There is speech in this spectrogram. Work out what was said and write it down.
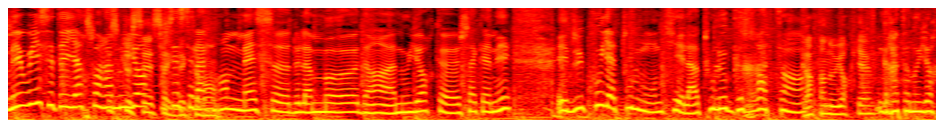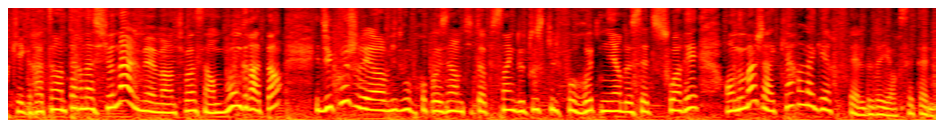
Mais oui, c'était hier soir à New York. tu sais, c'est la grande messe euh, de la mode hein, à New York euh, chaque année. Et du coup, il y a tout le monde qui est là, tout le gratin. Gratin new-yorkais. Gratin new-yorkais, gratin international même, hein, tu vois, c'est un bon gratin. Et du coup, j'ai envie de vous vous proposer un petit top 5 de tout ce qu'il faut retenir de cette soirée, en hommage à Karl Lagerfeld d'ailleurs cette année.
